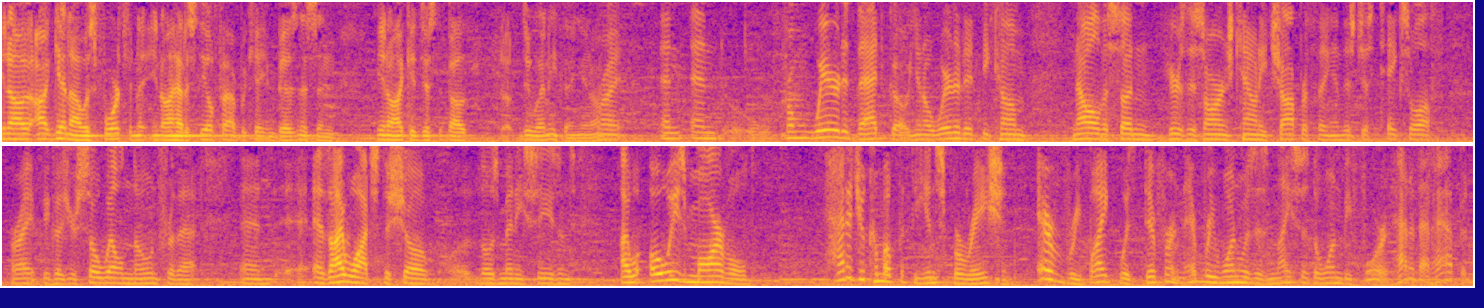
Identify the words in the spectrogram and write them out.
you know, again, I was fortunate. You know, I had a steel fabricating business, and you know, I could just about uh, do anything. You know, Right. And and from where did that go? You know, where did it become? Now all of a sudden, here's this Orange County chopper thing, and this just takes off, right? Because you're so well known for that. And as I watched the show, those many seasons, I always marveled. How did you come up with the inspiration? Every bike was different, every one was as nice as the one before it. How did that happen?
